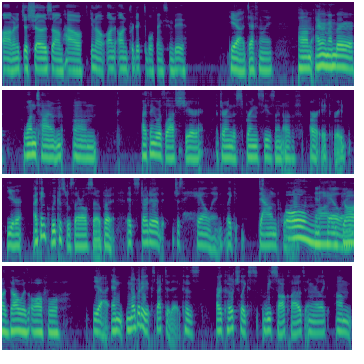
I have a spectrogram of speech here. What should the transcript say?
Um, and it just shows um, how you know un- unpredictable things can be. Yeah, definitely. Um, I remember one time, um, I think it was last year during the spring season of our eighth grade year. I think Lucas was there also, but it started just hailing, like downpour. Oh and my god, that was awful. Yeah, and nobody expected it because our coach, like, we saw clouds and we were like, um,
